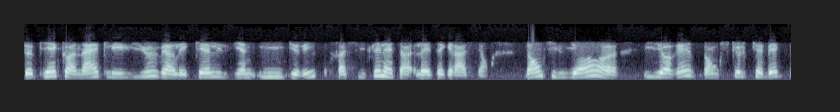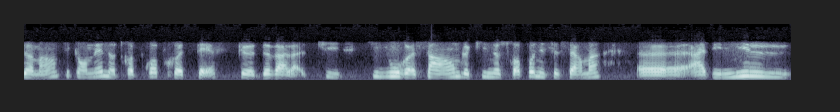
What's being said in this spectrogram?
de bien connaître les lieux vers lesquels ils viennent immigrer pour faciliter l'intégration. Donc, il y a, euh, il y aurait, donc, ce que le Québec demande, c'est qu'on ait notre propre test de valeur qui, qui nous ressemble, qui ne sera pas nécessairement euh, à des mille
